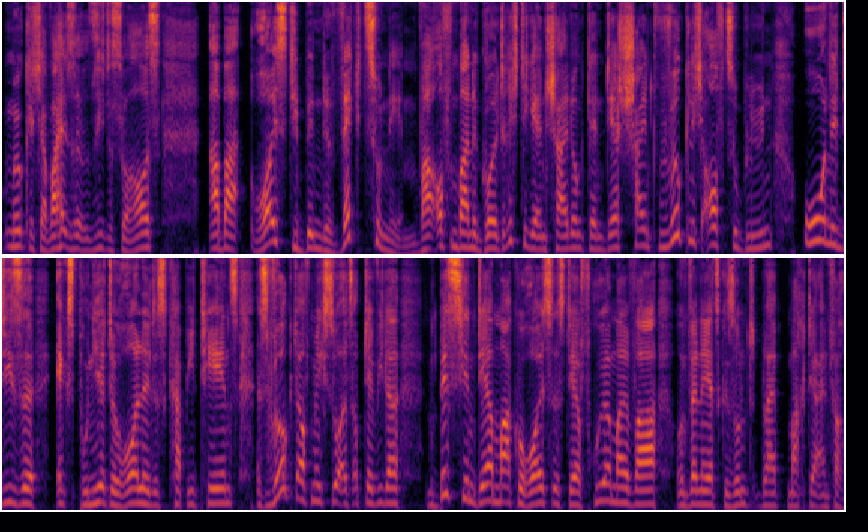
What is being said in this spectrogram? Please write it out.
Möglicherweise sieht es so aus. Aber Reus die Binde wegzunehmen, war offenbar eine goldrichtige Entscheidung, denn der scheint wirklich aufzublühen, ohne diese exponierte Rolle des Kapitäns. Es wirkt auf mich so, als ob der wieder ein bisschen der Marco Reus ist, der früher mal war. Und wenn er jetzt gesund bleibt, macht er einfach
